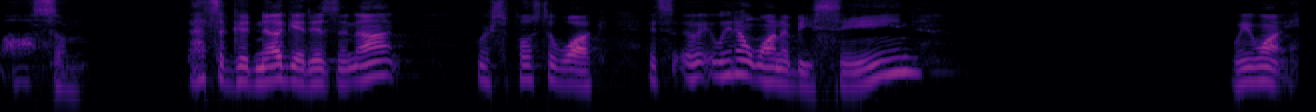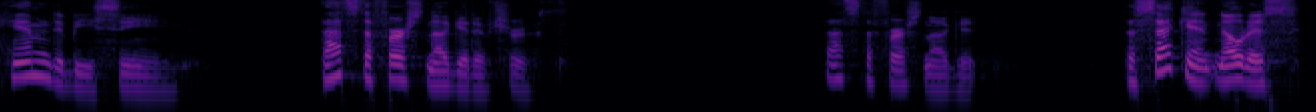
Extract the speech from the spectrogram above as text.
Awesome. That's a good nugget, is it not? We're supposed to walk. It's, we don't want to be seen. We want Him to be seen. That's the first nugget of truth. That's the first nugget. The second, notice,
